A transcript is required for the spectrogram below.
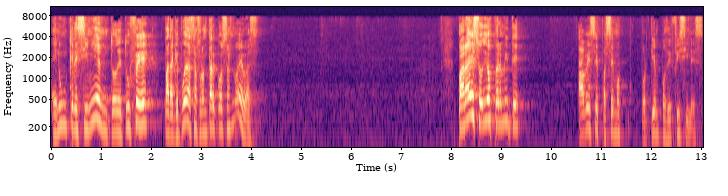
en un crecimiento de tu fe para que puedas afrontar cosas nuevas. Para eso Dios permite, a veces pasemos por tiempos difíciles,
